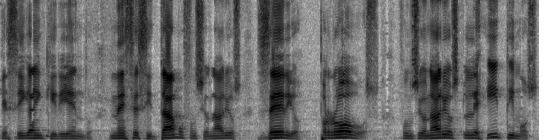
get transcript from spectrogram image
que siga inquiriendo. Necesitamos funcionarios serios, probos, funcionarios legítimos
